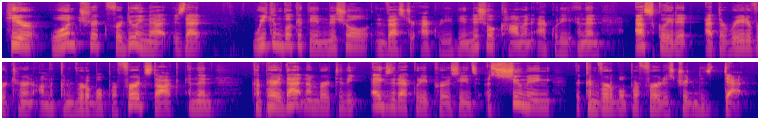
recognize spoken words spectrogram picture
Here, one trick for doing that is that we can look at the initial investor equity, the initial common equity, and then escalate it at the rate of return on the convertible preferred stock, and then compare that number to the exit equity proceeds, assuming the convertible preferred is treated as debt.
